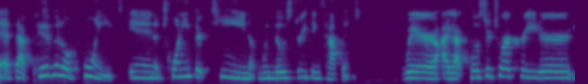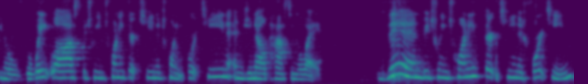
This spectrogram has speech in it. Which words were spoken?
at that pivotal point in 2013, when those three things happened, where I got closer to our creator, you know, the weight loss between 2013 to 2014, and Janelle passing away. Then between 2013 and 14,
